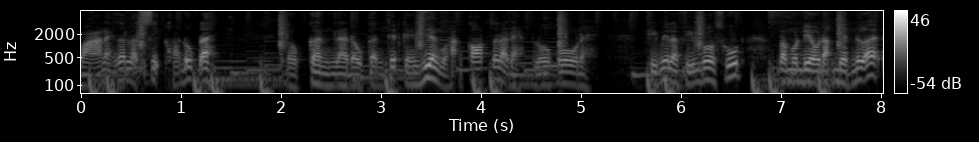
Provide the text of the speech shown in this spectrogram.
khóa này rất là xịn khóa đúc đây. Đầu cần là đầu cần thiết kế riêng của hãng Cod rất là đẹp logo này phím đây là phím Rosewood và một điều đặc biệt nữa ấy,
